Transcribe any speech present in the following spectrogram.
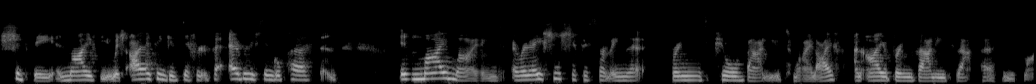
should be, in my view, which I think is different for every single person. In my mind, a relationship is something that brings pure value to my life, and I bring value to that person's life.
